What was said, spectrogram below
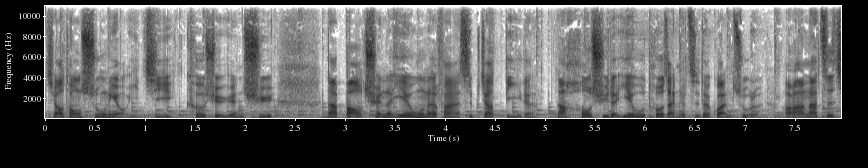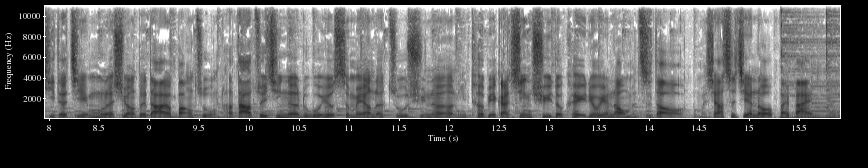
交通枢纽以及科学园区。那保全的业务呢反而是比较低的。那后续的业务拓展就值得关注了。好啦，那这集的节目呢希望对大家有帮助。那大家最近呢如果有什么样的族群呢你特别感兴趣，都可以留言让我们知道哦。我们下次见喽，拜拜。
